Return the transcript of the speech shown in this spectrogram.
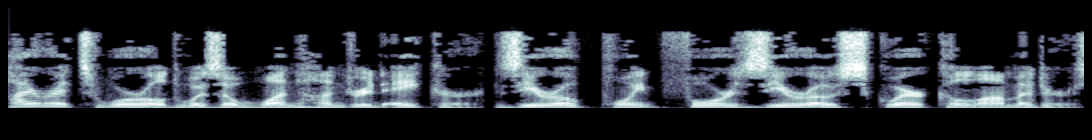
Pirates World was a 100-acre (0.40 square kilometers)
